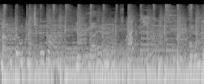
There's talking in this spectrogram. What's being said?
まぶたを閉じれば蘇る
